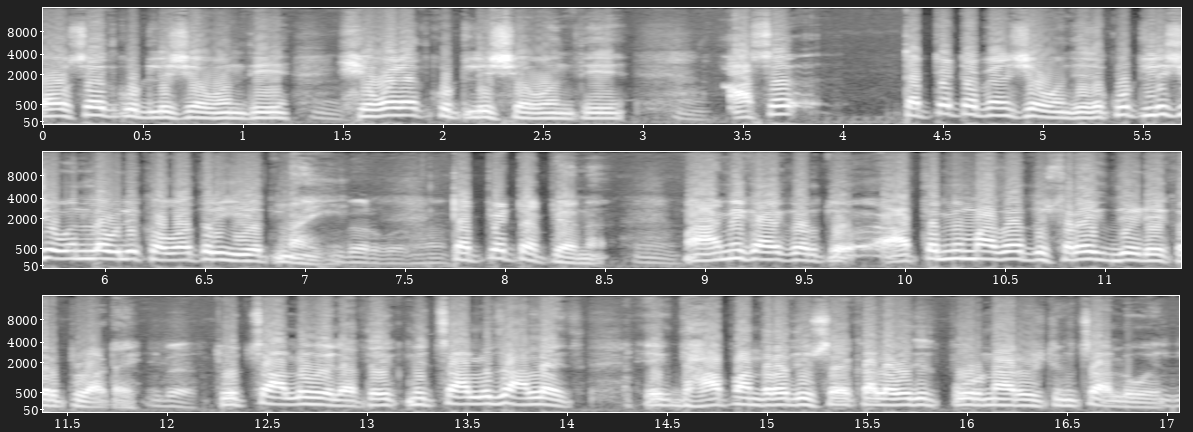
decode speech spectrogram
पावसाळ्यात कुठली शेवंती हिवाळ्यात कुठली शेवंती. असं टप्प्याटप्प्याने शेवंती कुठली शेवंती लावली कवा तरी येत नाही. टप्प्याटप्प्यानं. मग आम्ही काय करतो आता मी माझा दुसरा एक दीड एकर प्लॉट आहे. तो चालू होईल. आता एक मी चालू झालायच. एक दहा पंधरा दिवसा कालावधीत पूर्ण हार्वेस्टिंग चालू होईल.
